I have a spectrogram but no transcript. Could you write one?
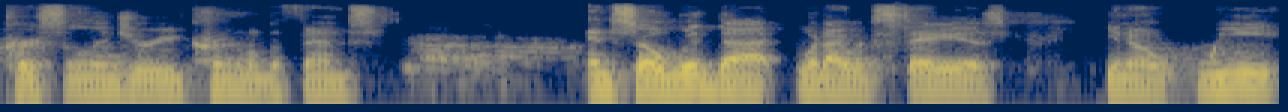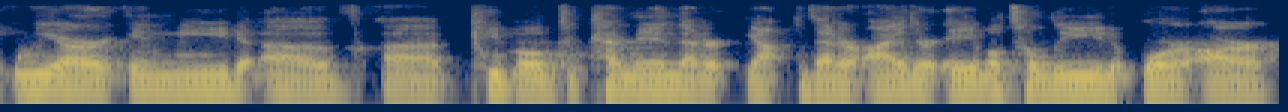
personal injury criminal defense. And so with that what i would say is you know we we are in need of uh, people to come in that are that are either able to lead or are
